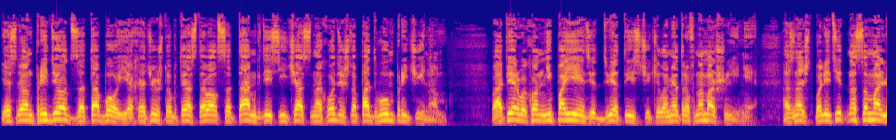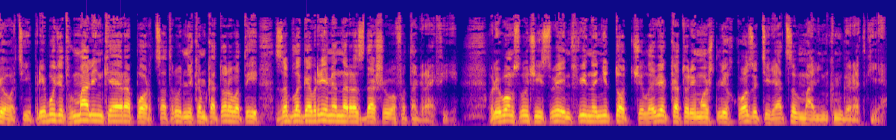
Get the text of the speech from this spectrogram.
если он придет за тобой, я хочу, чтобы ты оставался там, где сейчас находишься по двум причинам. Во-первых, он не поедет две тысячи километров на машине, а значит, полетит на самолете и прибудет в маленький аэропорт, сотрудником которого ты заблаговременно раздашь его фотографии. В любом случае, Свейн Финна не тот человек, который может легко затеряться в маленьком городке.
